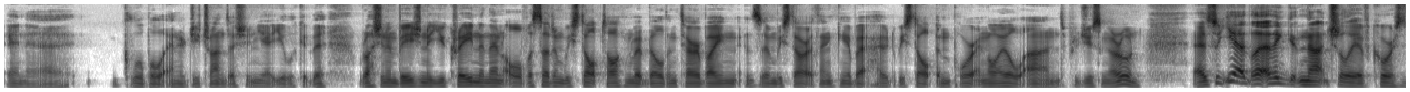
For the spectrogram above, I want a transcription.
in a global energy transition. Yeah, you look at the Russian invasion of Ukraine, and then all of a sudden we stop talking about building turbines and we start thinking about how do we stop importing oil and producing our own. Uh, so yeah, I think naturally, of course,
